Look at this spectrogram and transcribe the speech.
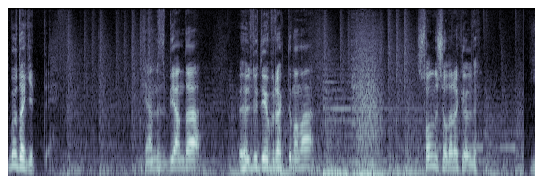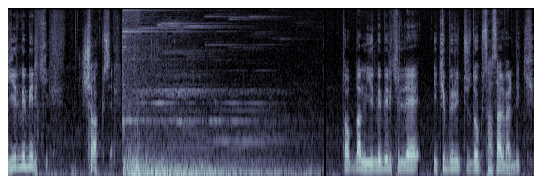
Bu da gitti. Yalnız bir anda öldü diye bıraktım ama sonuç olarak öldü. 21 kill. Çok güzel. Toplam 21 kill ile 2309 hasar verdik.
